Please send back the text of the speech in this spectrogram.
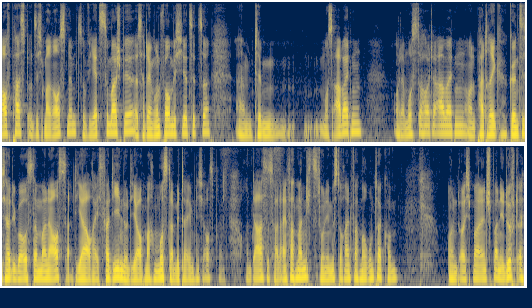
aufpasst und sich mal rausnimmt, so wie jetzt zum Beispiel, es hat ja einen Grund, warum ich hier sitze. Ähm, Tim muss arbeiten oder musste heute arbeiten und Patrick gönnt sich halt über Ostern mal eine Auszeit, die er auch echt verdient und die er auch machen muss, damit er eben nicht ausbrennt. Und da ist es halt einfach mal nichts tun. Ihr müsst doch einfach mal runterkommen und euch mal entspannen. Ihr dürft, äh,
